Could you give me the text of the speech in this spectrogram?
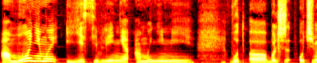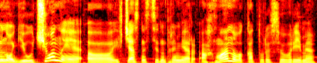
Амонимы и есть явление амонимии. Вот э, больше, очень многие ученые, э, и в частности, например, Ахманова, которая в свое время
